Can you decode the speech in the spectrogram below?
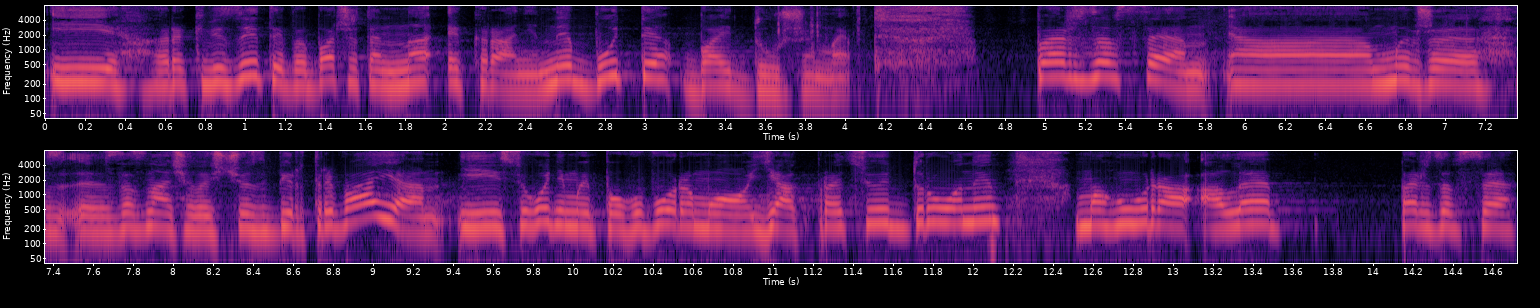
І реквізити ви бачите на екрані. Не будьте байдужими. Перш за все, е, ми вже зазначили, що збір триває, і сьогодні ми поговоримо, як працюють дрони Магура, але перш за все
